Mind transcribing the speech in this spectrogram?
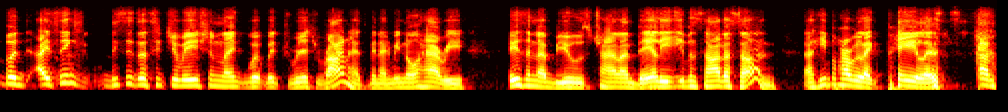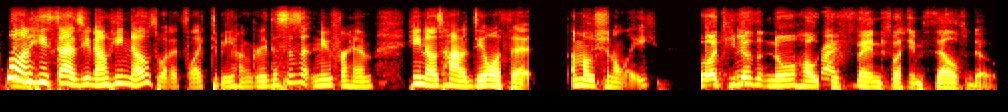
but I think this is a situation like with, with Rich Ron has been, and we know Harry is an abused child and barely even saw the sun. Uh, he probably like pale as. I Well, and he says, you know, he knows what it's like to be hungry. This isn't new for him. He knows how to deal with it emotionally. but he Mm. doesn't know how to fend for himself, though.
